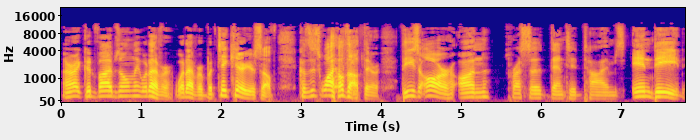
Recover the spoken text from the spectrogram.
All right, good vibes only. Whatever, whatever. But take care of yourself because it's wild out there. These are un unprecedented times indeed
